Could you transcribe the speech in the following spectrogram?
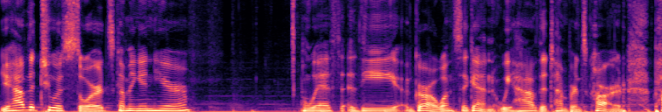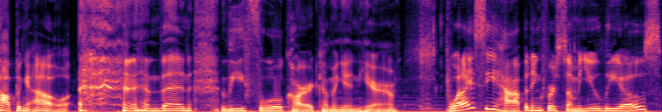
You have the two of swords coming in here with the girl once again we have the temperance card popping out. And then the fool card coming in here. What i see happening for some of you leos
